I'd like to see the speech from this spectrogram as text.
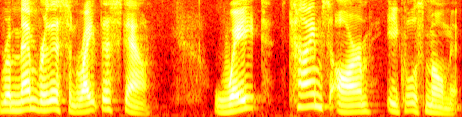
Remember this and write this down. Weight times arm equals moment.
